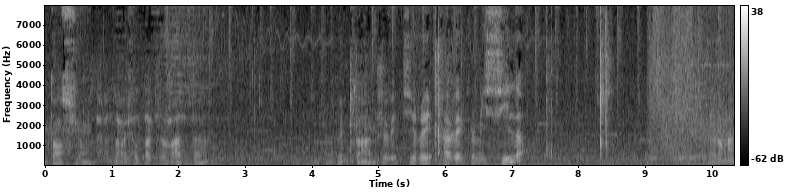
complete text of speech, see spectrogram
attention. Alors, il faut pas que je rate. Je vais, tirer avec le missile. Ah non, mince,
